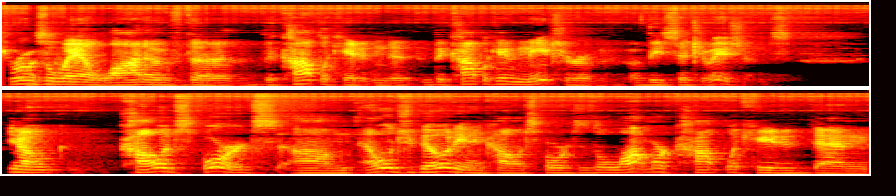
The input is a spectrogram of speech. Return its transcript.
throws away a lot of the the complicated the complicated nature of, of these situations. You know, college sports um, eligibility in college sports is a lot more complicated than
